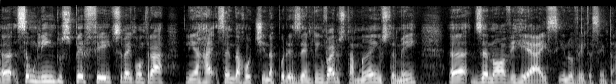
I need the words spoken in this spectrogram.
Uh, são lindos, perfeitos. Você vai encontrar linha saindo da rotina, por exemplo, tem vários tamanhos também. Uh, R$19,90.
